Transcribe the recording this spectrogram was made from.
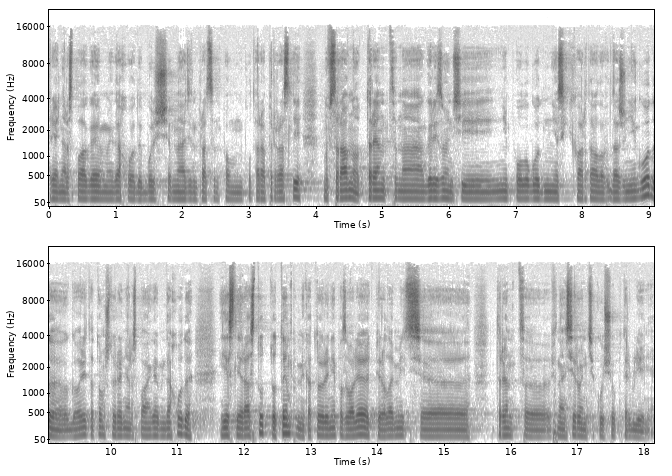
реально располагаемые доходы больше, чем на 1%, по-моему, на полтора приросли, но все равно тренд на горизонте не полугода, не нескольких кварталов, даже не года, говорит о том, что реально располагаемые доходы, если растут, то темпами, которые не позволяют переломить э, тренд финансирования текущего потребления.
